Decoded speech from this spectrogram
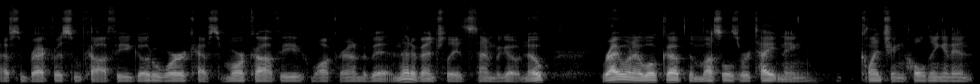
have some breakfast, some coffee, go to work, have some more coffee, walk around a bit, and then eventually it's time to go. Nope. Right when I woke up, the muscles were tightening, clenching, holding it in.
